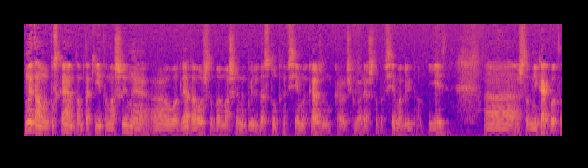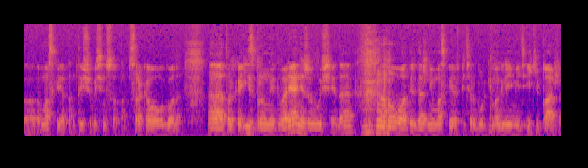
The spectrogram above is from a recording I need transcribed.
Мы там выпускаем там такие-то машины э, вот, для того, чтобы машины были доступны всем и каждому, короче говоря, чтобы все могли там ездить. Э, чтобы не как вот в Москве там 1840 года, только избранные дворяне живущие, да, вот, или даже не в Москве, а в Петербурге могли иметь экипажи,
